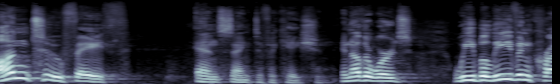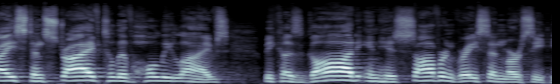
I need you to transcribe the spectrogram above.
unto faith and sanctification. In other words, we believe in Christ and strive to live holy lives because God, in His sovereign grace and mercy,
